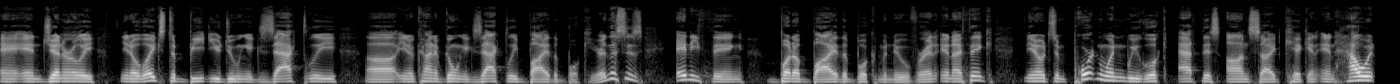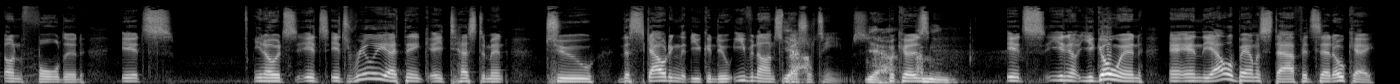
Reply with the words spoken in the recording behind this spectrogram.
and, and generally, you know, likes to beat you doing exactly, uh, you know, kind of going exactly by the book here. And this is anything but a by the book maneuver. And, and I think, you know, it's important when we look at this onside kick and, and how it unfolded. It's, you know, it's, it's, it's really, I think, a testament to the scouting that you can do even on special yeah. teams. Yeah. Because I mean, it's, you know, you go in and the Alabama staff had said, okay,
